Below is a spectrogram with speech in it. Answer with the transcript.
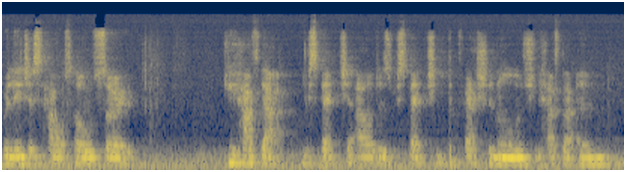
religious household, so you have that respect your elders, respect your professionals, you have that um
